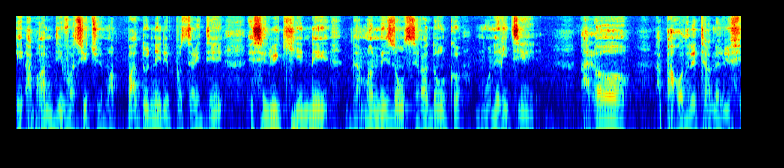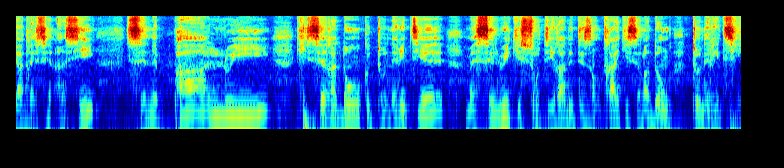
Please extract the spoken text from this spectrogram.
Et Abraham dit, voici, tu ne m'as pas donné de postérité, et celui qui est né dans ma maison sera donc mon héritier. Alors, la parole de l'Éternel lui fit adresser ainsi, ce n'est pas lui qui sera donc ton héritier, mais c'est lui qui sortira de tes entrailles, qui sera donc ton héritier.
